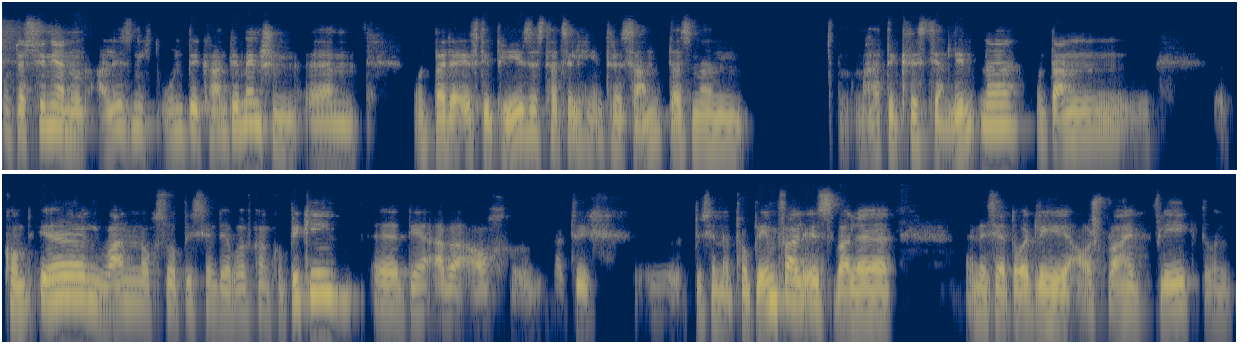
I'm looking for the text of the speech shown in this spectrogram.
und das sind ja nun alles nicht unbekannte Menschen. Ähm, und bei der FDP ist es tatsächlich interessant, dass man, man hatte Christian Lindner und dann kommt irgendwann noch so ein bisschen der Wolfgang Kubicki, äh, der aber auch natürlich ein bisschen ein Problemfall ist, weil er eine sehr deutliche Aussprache pflegt und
